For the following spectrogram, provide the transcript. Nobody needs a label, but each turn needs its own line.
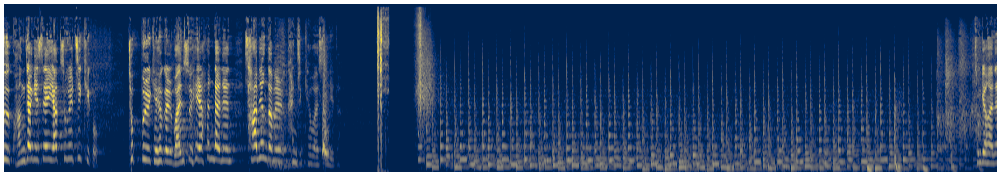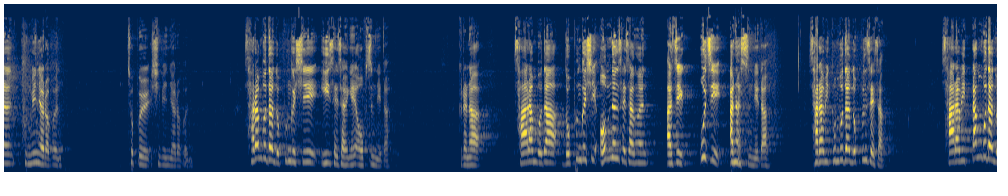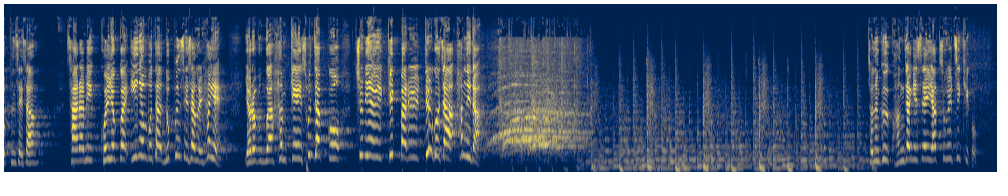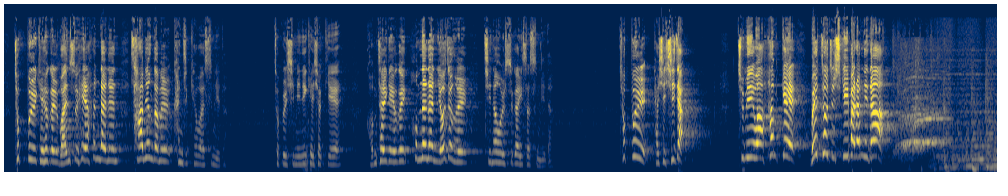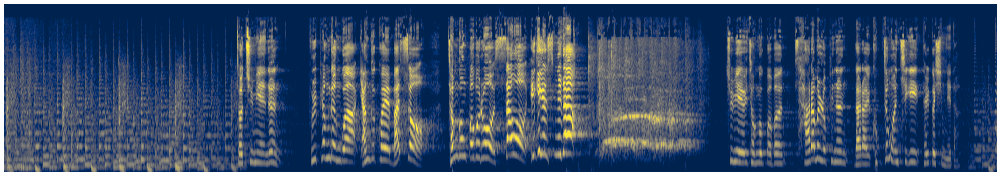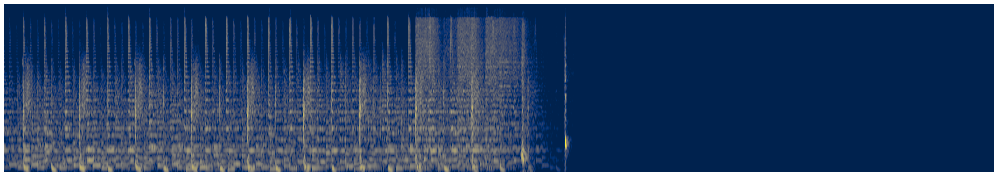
그 광장에서의 약속을 지키고 촛불 개혁을 완수해야 한다는 사명감을 간직해 왔습니다. 존경하는 국민 여러분, 촛불 시민 여러분, 사람보다 높은 것이 이 세상에 없습니다. 그러나 사람보다 높은 것이 없는 세상은 아직 오지 않았습니다. 사람이 돈보다 높은 세상, 사람이 땅보다 높은 세상, 사람이 권력과 이념보다 높은 세상을 향해 여러분과 함께 손잡고 주비의 깃발을 들고자 합니다. 저는 그 광장에서의 약속을 지키고 촛불 개혁을 완수해야 한다는 사명감을 간직해 왔습니다. 촛불 시민이 계셨기에 검찰 개혁의 험난한 여정을 지나올 수가 있었습니다. 촛불 다시 시작! 주미와 함께 외쳐주시기 바랍니다. 저 추미애는 불평등과 양극화에 맞서 전공법으로 싸워 이기겠습니다. 추미애의 전공법은 사람을 높이는 나라의 국정 원칙이 될 것입니다.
